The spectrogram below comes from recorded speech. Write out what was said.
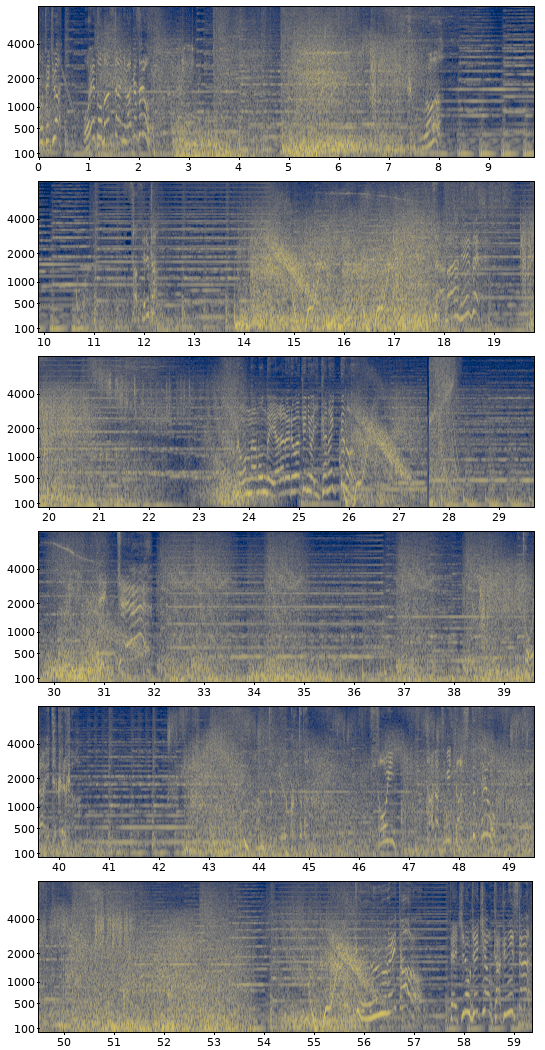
の敵は俺とマスターに任せろ。このさせるか。ざまあねえぜ。こんなもんでやられるわけにはいかないっての。捕らえてくるか。なんということだ。総員直ちに脱出せよ。グレイト！敵の撃破を確認した。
